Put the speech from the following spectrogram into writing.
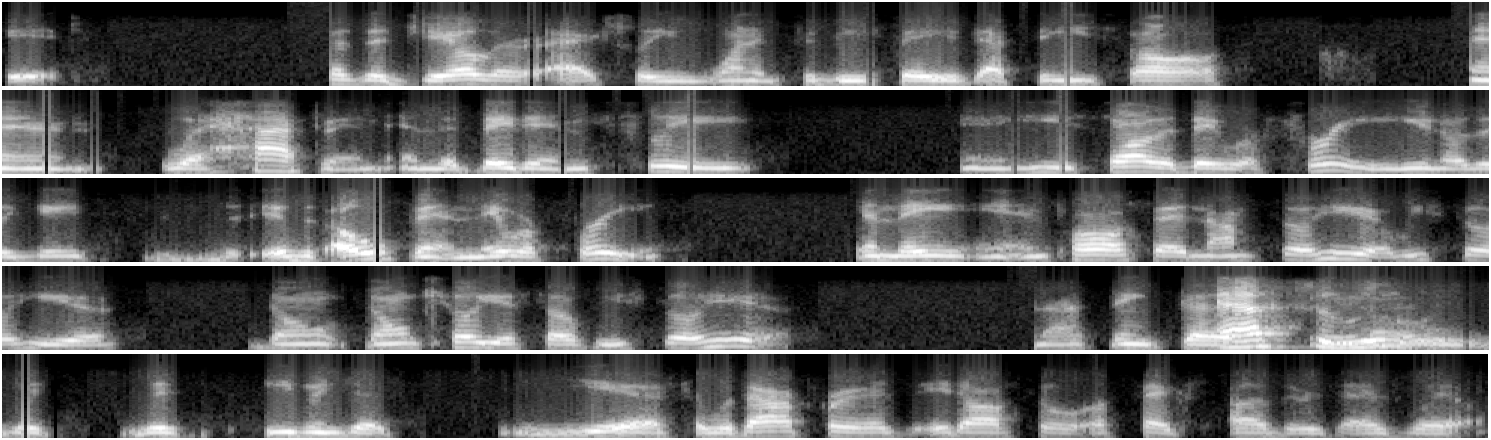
it. Because the jailer actually wanted to be saved after he saw and what happened and that they didn't flee and he saw that they were free. You know, the gate it was open, they were free. And they and Paul said, I'm still here, we still here. Don't don't kill yourself, we still here. And I think that absolutely you know, with with even just yeah, so with our prayers it also affects others as well.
